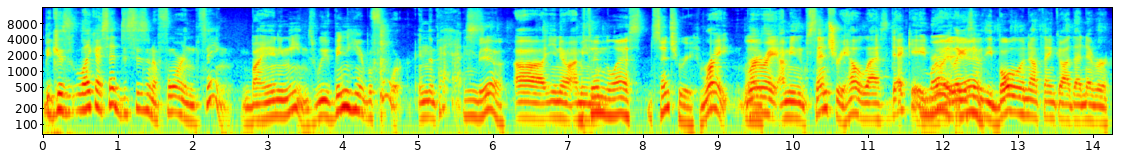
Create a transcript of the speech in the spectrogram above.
Because, like I said, this isn't a foreign thing by any means. We've been here before in the past. Mm, Yeah. Uh, you know, I mean, Within the last century. Right, right, Like- right. I mean, century, hell, last decade. Right. Right, Like I said with Ebola, now thank God that never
